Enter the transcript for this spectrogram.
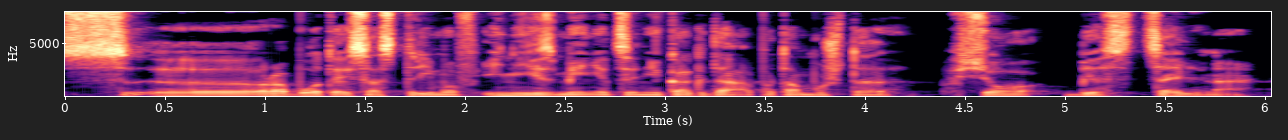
с э, работой со стримов и не изменится никогда, потому что все бесцельно.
